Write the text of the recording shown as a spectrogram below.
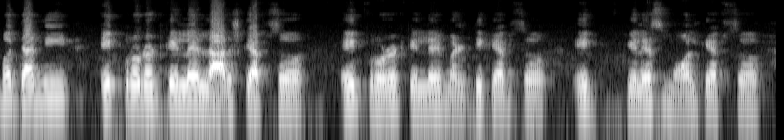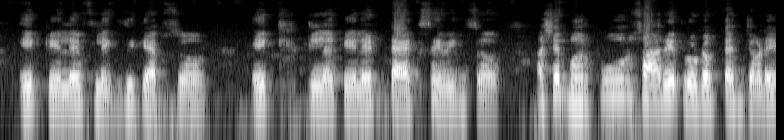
मग त्यांनी एक प्रोडक्ट केलंय लार्ज कॅपचं एक प्रोडक्ट केलंय मल्टी कॅपचं एक केले स्मॉल कॅपचं एक केले फ्लेक्झी कॅपचं एक केलं केलंय टॅक्स सेव्हिंगचं असे भरपूर सारे प्रोडक्ट त्यांच्याकडे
